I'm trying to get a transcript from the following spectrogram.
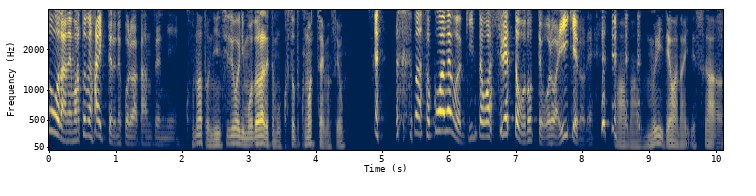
まあそうだね、まとめ入ってるね、これは完全に。この後日常に戻られてもちょっと困っちゃいますよ。まあそこはでも、銀玉はしれっと戻っても俺はいいけどね。まあまあ、無理ではないですが、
